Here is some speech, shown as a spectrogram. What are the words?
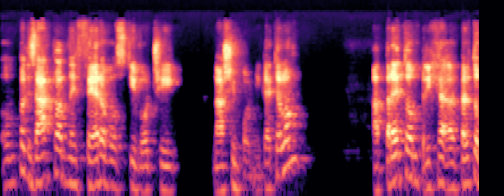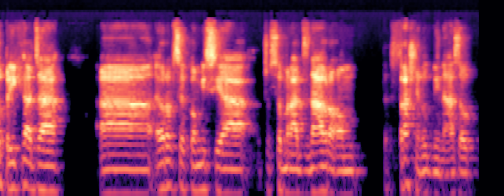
o úplne základnej férovosti voči našim podnikateľom a preto, prichá, preto prichádza a Európska komisia, čo som rád s návrhom, strašne nudný názov,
